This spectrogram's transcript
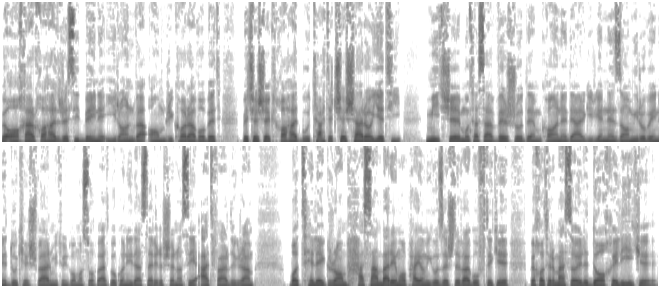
به آخر خواهد رسید؟ بین ایران و آمریکا روابط به چه شکل خواهد بود؟ تحت چه شرایطی میشه متصور شد امکان درگیری نظامی رو بین دو کشور. می‌تونید با ما صحبت بکنید. از طریق شناسه ات فردگرام با تلگرام. حسن برای ما پیامی گذاشته و گفته که به خاطر مسائل داخلی که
